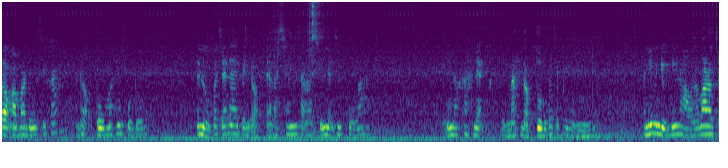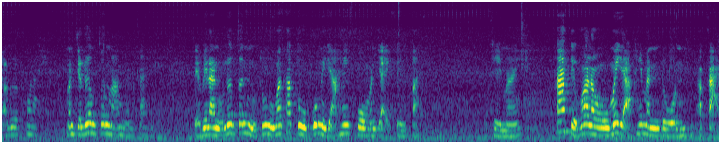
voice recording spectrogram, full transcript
ลองเอามาดูสิคะ ดอกตูมมาให้ครูดู แล้วหนูก็จะได้เป็นดอกแต่ละชิ้นแต่ละชิ้นเนี่ยที่ครูว่า นี่นะคะ เนี่ย เห็นไหมดอกตูมก็จะเป็นอย่างนี้ อันนี้มันอยู่ที่เราแล้วว่าเราจะเลือกเท่าไหร่ มันจะเริ่มต้นมาเหมือนกัน แต่เวลาหนูเริ่มต้นหนูต้องรู้ว่าถ้าตูกุ้งเนี่ยอย่าให้โฟมมันใหญ่เกินไปโอเคไหมถ้าเกิดว่าเราไม่อยากให้มันโดนอากาศ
